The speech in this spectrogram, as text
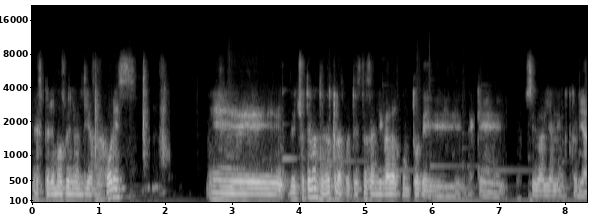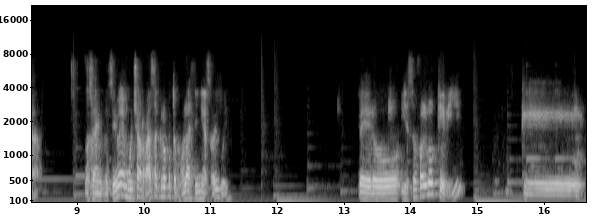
Esperemos vengan días mejores. Eh, de hecho, tengo entendido que las protestas han llegado al punto de, que se vaya la historia. O sea, inclusive hay mucha raza, creo que tomó las líneas hoy, güey. Pero, y eso fue algo que vi, que...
